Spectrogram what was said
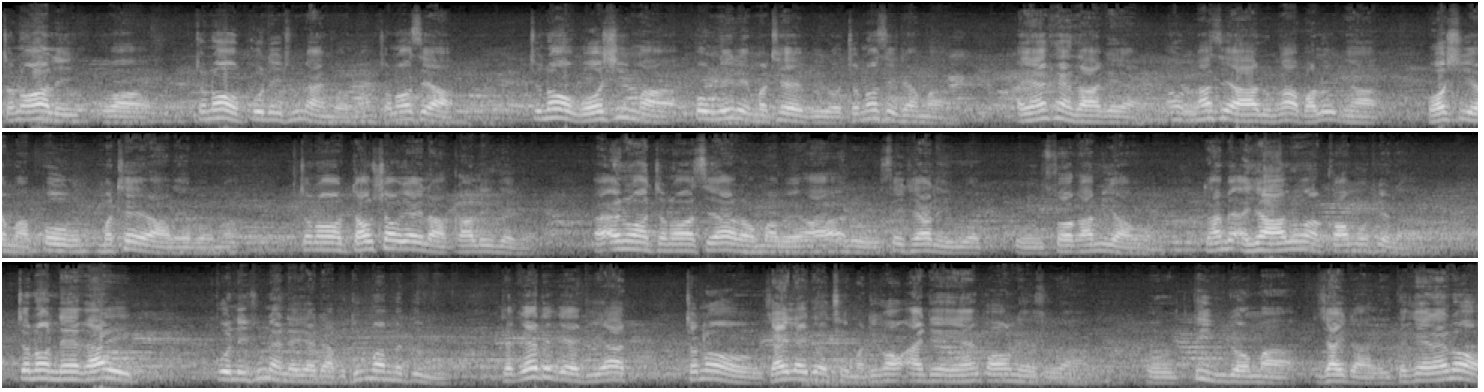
ကျွန်တော်ကလေဟိုဟာကျွန်တော်ကိုကိုနေထူးနိုင်ပေါ့နော်ကျွန်တော်ဆရာကျွန်တော်ဝေါ်ရှိမှာပုံလေးတွေမထည့်ပြီးတော့ကျွန်တော်စိတ်ထဲမှာအရန်ခံစားခဲ့ရဟောငါဆရာကလူငါဘာလို့ညာဝေါ်ရှိရမှာပုံမထည့်ရလဲပေါ့နော်ကျွန်တော်တောက်လျှောက်ရိုက်လာကားလေးတွေပဲ အဲအဲ့တော့ကျွန်တော်ဆရာတော်မှပဲအားအဲ့လိုစိတ်ထဲကနေပြီးတော့ဟိုစော်ကားမိရပါဘူးဒါပေမဲ့အရာအလုံးကကောင်းမှုဖြစ်လာကျွန်တော်နေကားတွေကိုနေထူးနိုင်တဲ့ရိုက်တာဘယ်သူမှမသိဘူးတကယ်တကယ်ဒီကကျွန်တော်ရိုက်လိုက်တဲ့အချိန်မှာဒီကောင် idea ရန်ကောင်းနေဆိုတာဟိုတိပြီးတော့မှရိုက်တာလေတကယ်တမ်းတော့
